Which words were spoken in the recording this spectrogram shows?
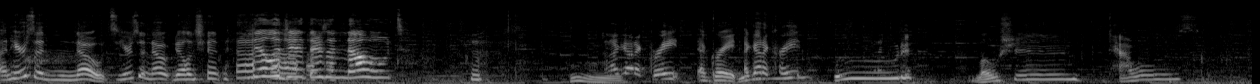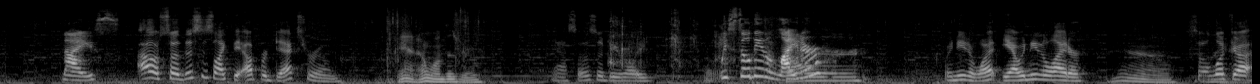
And here's a note. Here's a note, Diligent. Diligent, there's a note. Ooh. I got a crate. A crate. I got a crate. food, lotion, towels. Nice. Oh, so this is like the upper decks room. Man, I don't want this room. Yeah, so this would be really. We still need a lighter? Flour. We need a what? Yeah, we need a lighter. Yeah. So look, uh,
